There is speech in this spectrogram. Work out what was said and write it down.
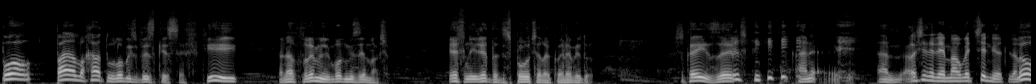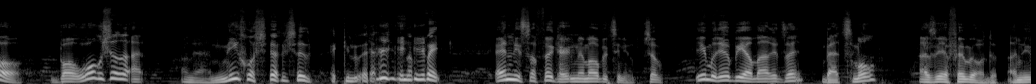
פה, פעם אחת הוא לא בזבז כסף, כי אנחנו יכולים ללמוד מזה משהו. איך נראית התספורת של הכהן הגדול. אוקיי, זה... או שזה נאמר בציניות, לא? לא, ברור שזה... אני- אני חושב שזה, כאילו, אין לי ספק. אין לי ספק שזה נאמר בציניות. עכשיו, אם רבי אמר את זה בעצמו, אז זה יפה מאוד. אני...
